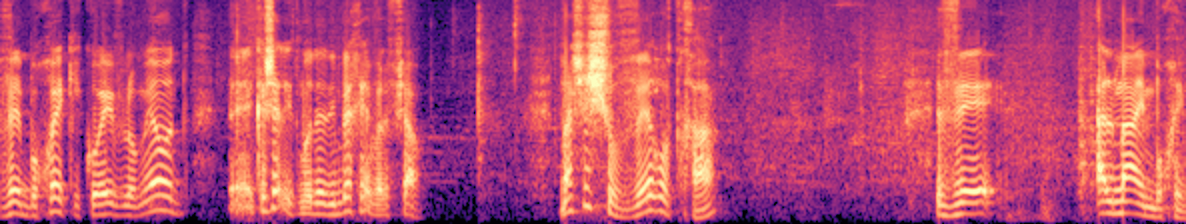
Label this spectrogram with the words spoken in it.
ובוכה כי כואב לו מאוד, אה, קשה להתמודד עם בכי, אבל אפשר. מה ששובר אותך זה על מה הם בוכים.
